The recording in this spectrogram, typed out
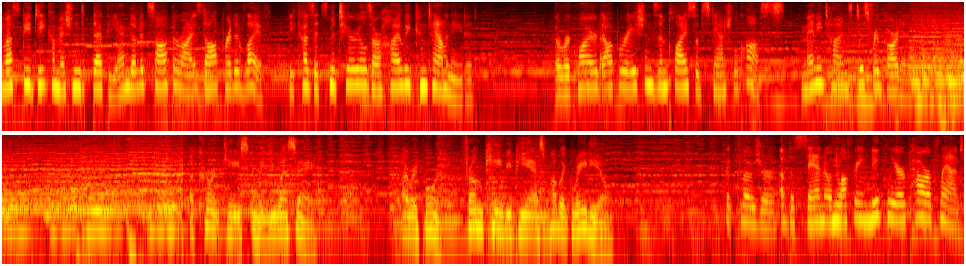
must be decommissioned at the end of its authorized operative life, because its materials are highly contaminated. The required operations imply substantial costs, many times disregarded. A current case in the USA. A report from KPBS Public Radio. The closure of the San Onofre nuclear power plant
